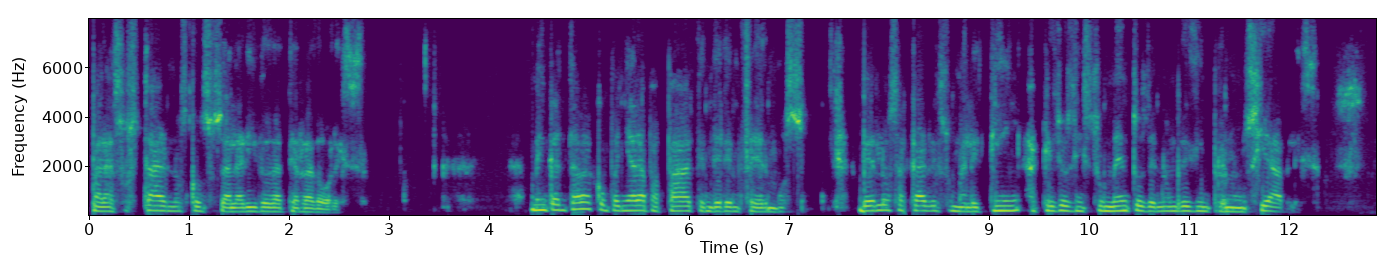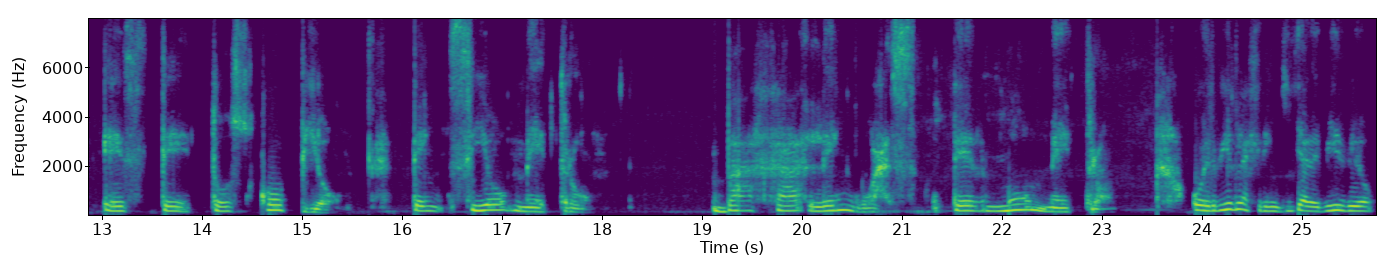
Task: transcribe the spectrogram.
para asustarnos con sus alaridos aterradores. Me encantaba acompañar a papá a atender enfermos, verlo sacar de su maletín aquellos instrumentos de nombres impronunciables. Estetoscopio, tensiómetro, baja lenguas, termómetro, o hervir la jeringuilla de vidrio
